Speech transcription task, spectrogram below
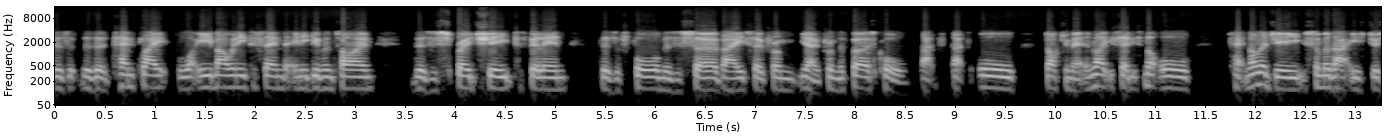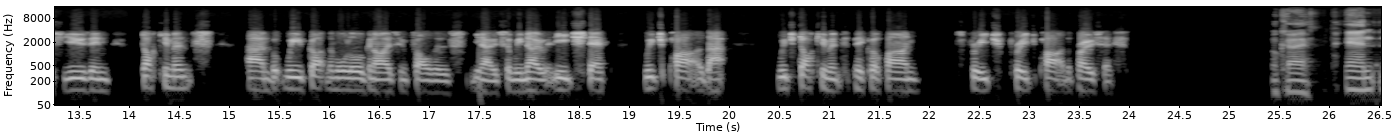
there's a, there's a template for what email we need to send at any given time. There's a spreadsheet to fill in. There's a form. There's a survey. So from you know from the first call, that's that's all documented. And like you said, it's not all technology. Some of that is just using documents, um, but we've got them all organized in folders. You know, so we know at each step which part of that, which document to pick up on for each for each part of the process. Okay. And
